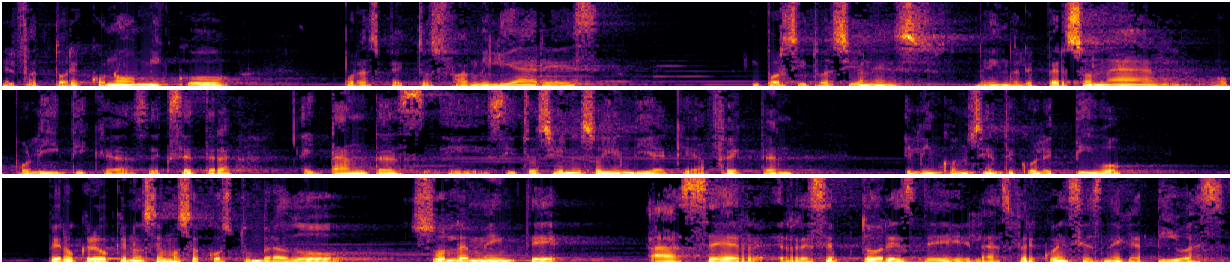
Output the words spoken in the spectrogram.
el factor económico, por aspectos familiares, por situaciones de índole personal o políticas, etc. Hay tantas eh, situaciones hoy en día que afectan el inconsciente colectivo, pero creo que nos hemos acostumbrado solamente a ser receptores de las frecuencias negativas,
